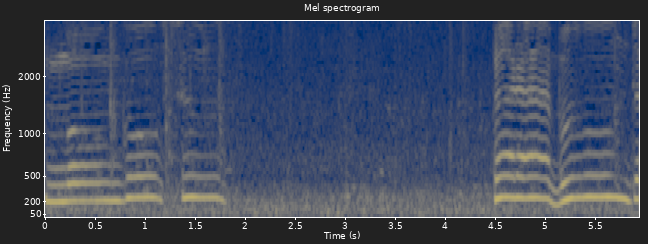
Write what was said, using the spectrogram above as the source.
먼 곳을 바라본다.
